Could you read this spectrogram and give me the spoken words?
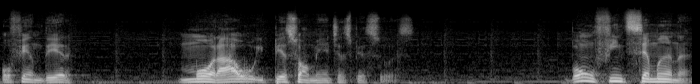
ofender moral e pessoalmente as pessoas. Bom fim de semana.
